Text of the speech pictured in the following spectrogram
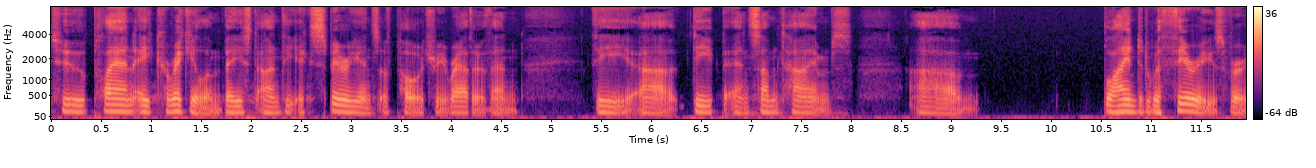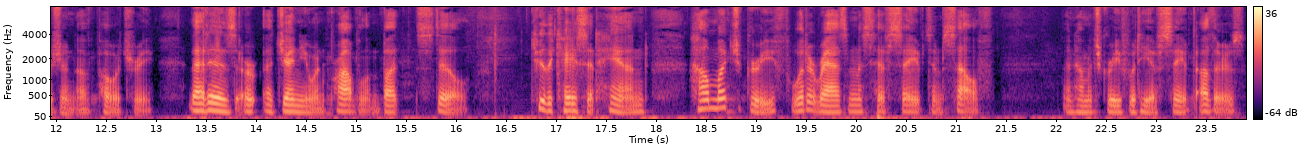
to plan a curriculum based on the experience of poetry rather than the uh, deep and sometimes um, blinded with theories version of poetry. That is a, a genuine problem, but still, to the case at hand, how much grief would Erasmus have saved himself, and how much grief would he have saved others,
